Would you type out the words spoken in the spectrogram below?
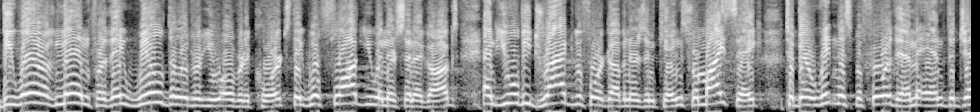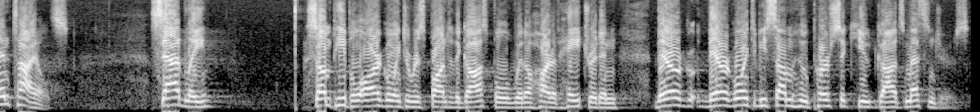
Beware of men, for they will deliver you over to courts. They will flog you in their synagogues, and you will be dragged before governors and kings for my sake to bear witness before them and the Gentiles. Sadly, some people are going to respond to the gospel with a heart of hatred, and there are, there are going to be some who persecute God's messengers.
